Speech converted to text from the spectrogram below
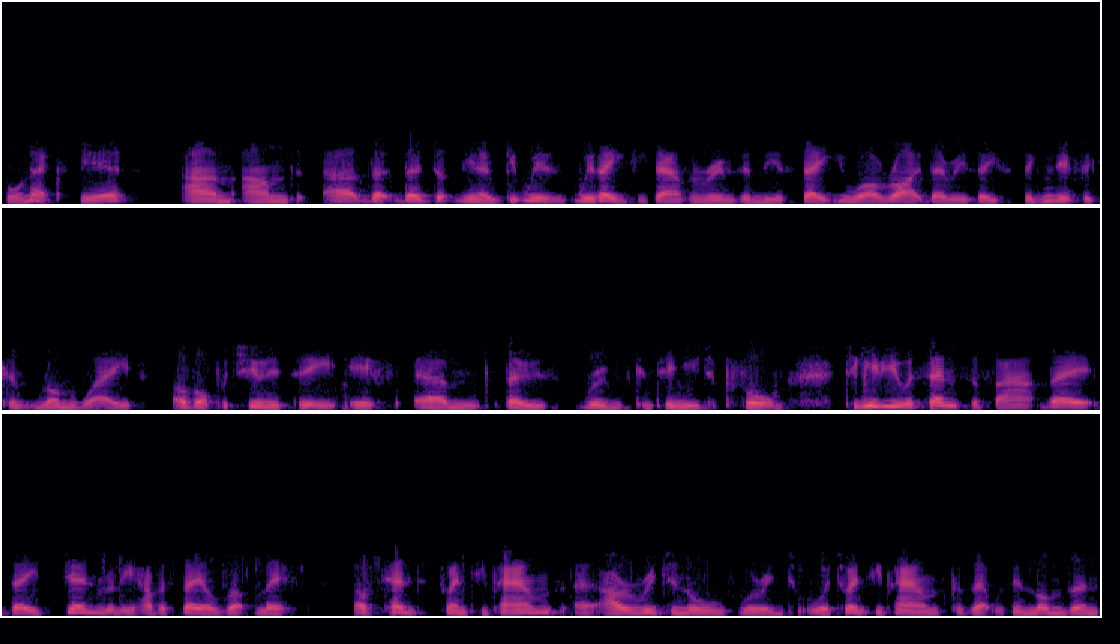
for next year. Um, and uh, you know, with 80,000 rooms in the estate, you are right, there is a significant runway of opportunity if um, those rooms continue to perform. To give you a sense of that, they generally have a sales uplift of 10 to 20 pounds. Uh, our originals were 20 pounds because that was in London.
